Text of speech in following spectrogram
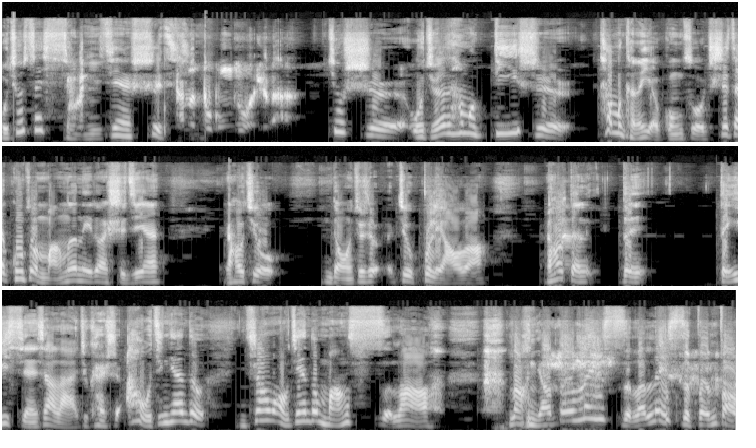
我就在想一件事情，他们不工作是吧？就是我觉得他们第一是他们可能也工作，只是在工作忙的那段时间，然后就你懂，就是就不聊了，然后等等。等一闲下来就开始啊！我今天都你知道吗？我今天都忙死了，老娘都累死了，累死本宝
